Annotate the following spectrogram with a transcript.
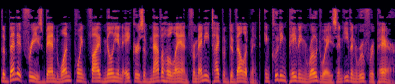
The Bennett Freeze banned 1.5 million acres of Navajo land from any type of development, including paving roadways and even roof repair.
